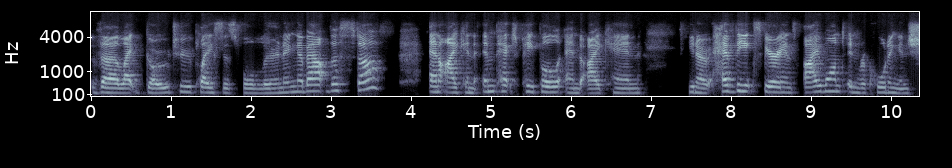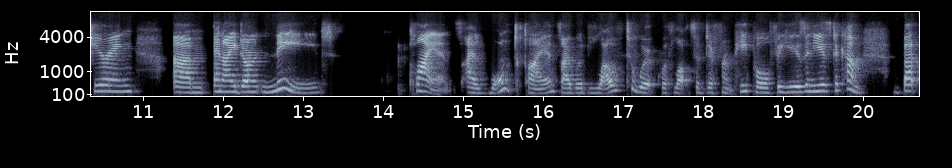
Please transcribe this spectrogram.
the like go to places for learning about this stuff. And I can impact people and I can, you know, have the experience I want in recording and sharing. Um, and I don't need clients. I want clients. I would love to work with lots of different people for years and years to come. But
